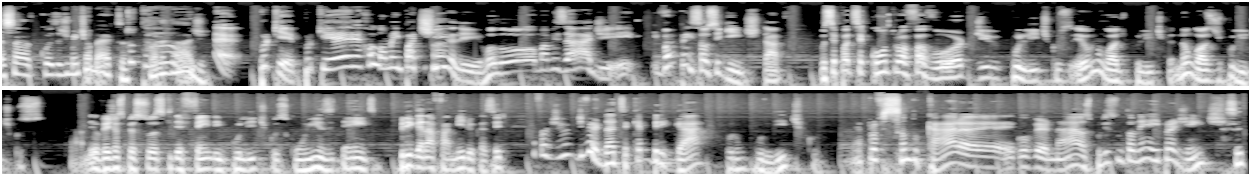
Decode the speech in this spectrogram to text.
essa coisa de mente aberta. Total. Qualidade. É, por quê? Porque rolou uma empatia ali, rolou uma amizade. E, e vamos pensar o seguinte, tá? Você pode ser contra ou a favor de políticos. Eu não gosto de política, não gosto de políticos. tá? Eu vejo as pessoas que defendem políticos com unhas e dentes, briga na família, o cacete. Eu falo, de verdade, você quer brigar por um político? É a profissão do cara, é governar. Os políticos não estão nem aí pra gente. Ser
